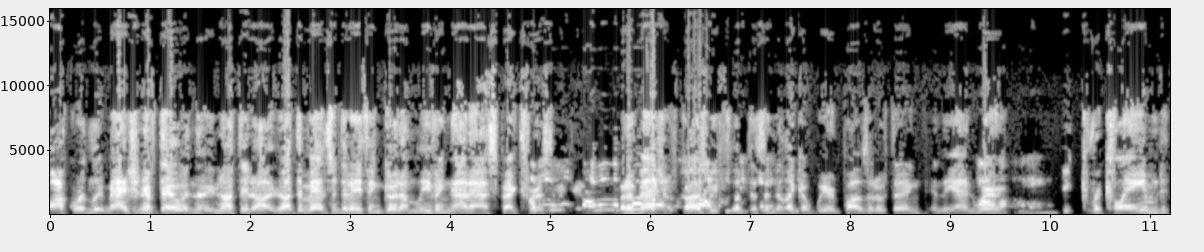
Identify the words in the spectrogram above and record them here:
awkwardly. Imagine if there was not that uh, not that Manson did anything good. I'm leaving that aspect for I a mean, second. I mean, But imagine if Cosby flipped this into like a weird positive thing in the end, Yeah, where he reclaimed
